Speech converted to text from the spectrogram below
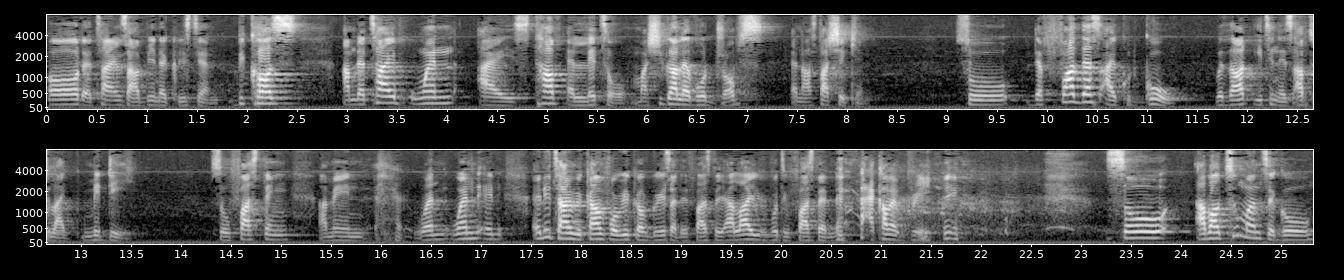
All the times I've been a Christian. Because I'm the type when I starve a little, my sugar level drops and I start shaking. So the farthest I could go without eating is up to like midday. So fasting, I mean, when when any, anytime we come for week of grace and the fasting, I allow you people to fast and I come and pray. so about two months ago,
